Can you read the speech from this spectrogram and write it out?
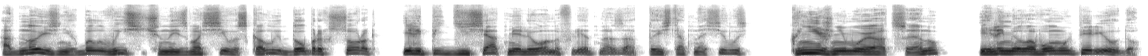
Одно из них было высечено из массива скалы добрых 40 или 50 миллионов лет назад, то есть относилось к нижнему эоцену или меловому периоду,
